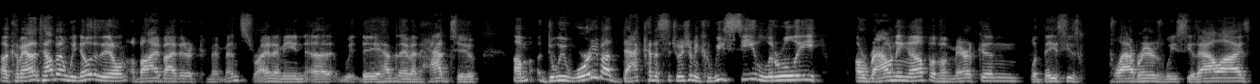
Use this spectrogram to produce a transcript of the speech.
uh, coming out of the Taliban? We know that they don't abide by their commitments, right? I mean, uh, we, they haven't they haven't had to. Um, do we worry about that kind of situation? I mean, could we see literally a rounding up of American what they see as collaborators, we see as allies,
